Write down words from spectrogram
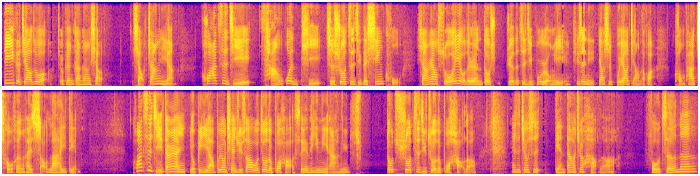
第一个叫做，就跟刚刚小。小张一样，夸自己藏问题，只说自己的辛苦，想让所有的人都觉得自己不容易。其实你要是不要讲的话，恐怕仇恨还少拉一点。夸自己当然有必要，不用谦虚说啊，我做的不好，谁理你啊？你都说自己做的不好了，但是就是点到就好了，否则呢，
